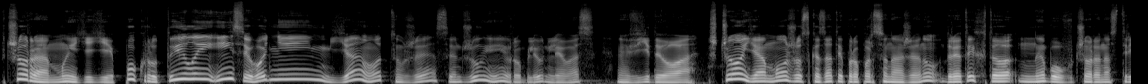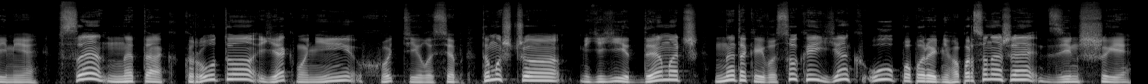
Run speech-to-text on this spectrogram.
Вчора ми її покрутили, і сьогодні я от вже сиджу і роблю для вас відео. Що я можу сказати про персонажа? Ну, для тих, хто не був вчора на стрімі, все не так круто, як мені хотілося б, тому що її демедж не такий високий, як у попереднього персонажа Дзінші.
